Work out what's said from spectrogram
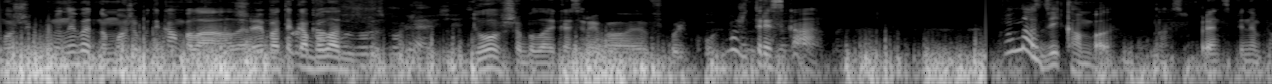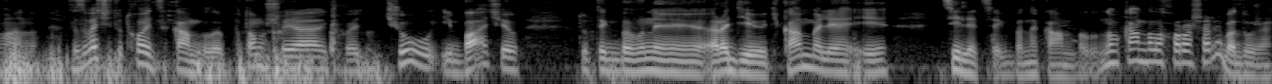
може, ну не видно, може бути камбала, але риба така була довша була якась риба в кульку. Може, тріска. Ну, у нас дві камбали. У нас, в принципі, непогано. Зазвичай тут ходять за камбалою, тому що я якби, чув і бачив, тут якби вони радіють камбалі і ціляться якби, на камбалу. Ну, камбала хороша риба дуже.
